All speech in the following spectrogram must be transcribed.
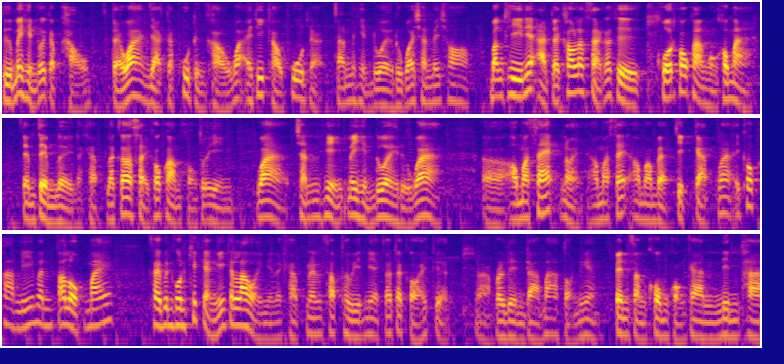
คือไม่เห็นด้วยกับเขา แต่ว่าอยากจะพูดถึงเขาว่าไอ้ที่เขาพูดเนี่ยฉันไม่เห็นด้วยหรือว่าฉันไม่ชอบ บางทีเนี่ยอาจจะเข้าลักษณะก็คือโค้ดข้อความของเขามาเต็มๆเลยนะครับ แล้วก็ใส่ข้อความของตัวเองว่าฉันไม่เห็นด้วยหรือว่าเอ่อเอามาแซะหน่อย เอามาแซะเอามาแบบจิกกัดว่าไอ้ข้อความนี้มันตลกไหม ใครเป็นคนคิดอย่างนี้กันเล่าอย่างเงี้ยนะครับนั้นซับทวิตเนี่ยก็จะก่อให้เกิดอ่าประเด็นดราม่าต่อเนื่อง เป็นสังคมของการนินทา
